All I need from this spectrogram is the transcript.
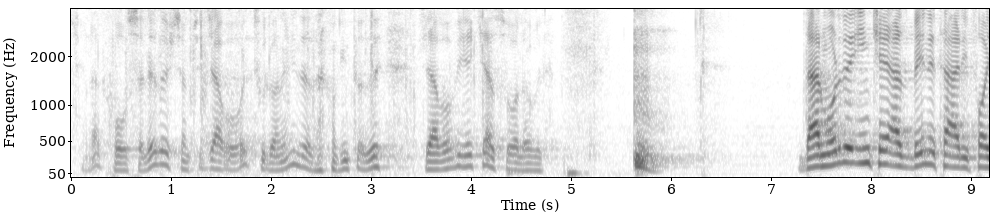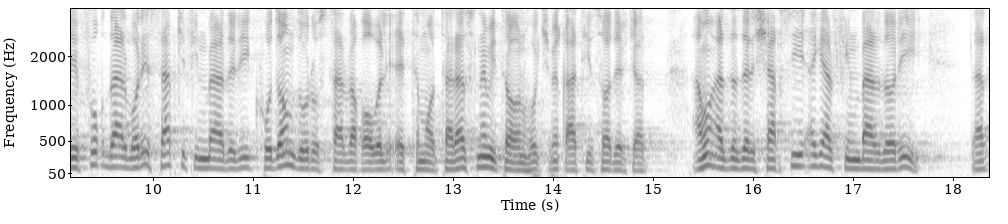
چقدر حوصله داشتم چه جوابای طولانی می‌دادم. این تازه جواب یکی از سوالا بوده. در مورد اینکه از بین تعریف های فوق درباره سبک فیلمبرداری کدام درستتر و قابل اعتمادتر است نمی‌توان حکم قطعی صادر کرد. اما از نظر شخصی اگر فیلمبرداری در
